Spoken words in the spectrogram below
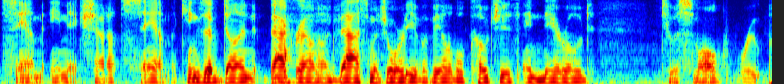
Sam Amick. Shout out Sam. The Kings have done background on vast majority of available coaches and narrowed to a small group.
